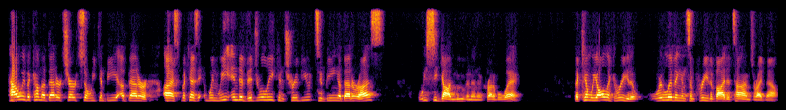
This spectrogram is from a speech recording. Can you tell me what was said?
how we become a better church so we can be a better us. Because when we individually contribute to being a better us, we see God move in an incredible way. But can we all agree that we're living in some pretty divided times right now.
